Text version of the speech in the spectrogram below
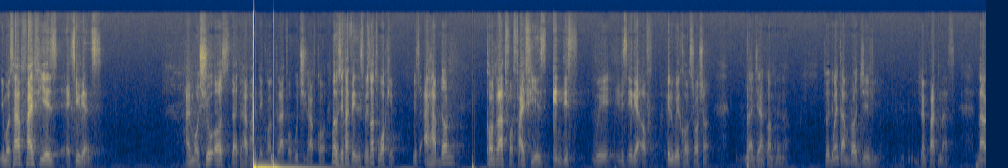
you must have five years experience, and must show us that you have had the contract for which you have called. When we say five years it's not working. It's, I have done contract for five years in this way, this area of railway construction. Nigerian company now. So they went and brought JV, joint partners. Now,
